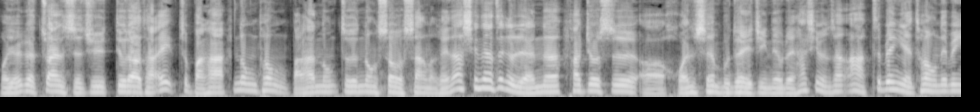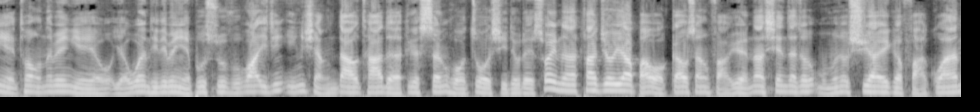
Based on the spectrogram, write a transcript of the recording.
我有一个钻石去丢到他，哎，就把他弄痛，把他弄就是弄受伤了，OK，那现在这个人呢，他就是呃浑身不对劲，对不对？他基本上啊这边也痛，那边也痛，那边也有有问题，那边也不舒服，哇，已经影响到他的一个生活作息，对不对？所以呢，他就要把我告上法院。那现在就我们就需要一个。法官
